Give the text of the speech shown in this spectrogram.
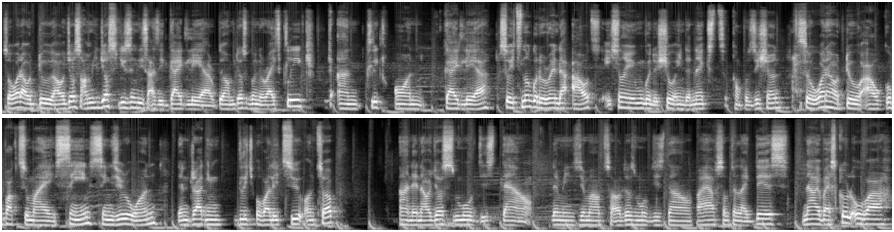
so what i'll do i'll just i'm just using this as a guide layer. So i'm just going to right click and click on guide layer. So it's not going to render out. It's not even going to show in the next composition. So what i'll do i'll go back to my scene scene 01 then dragging glitch overlay 2 on top and then I'll just move this down. Let me zoom out. So I'll just move this down. I have something like this. Now, if I scroll over,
